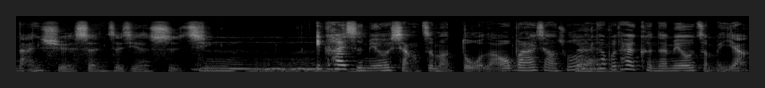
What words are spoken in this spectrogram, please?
男学生这件事情。嗯嗯嗯，一开始没有想这么多了，我本来想说对应该不太可能没有怎么样，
